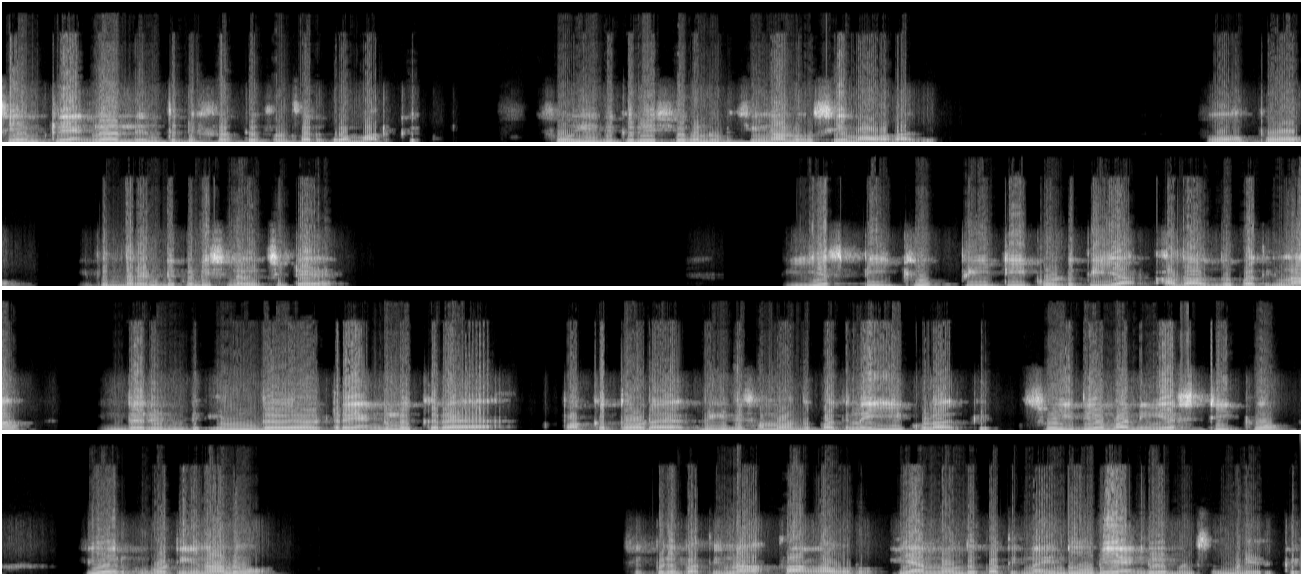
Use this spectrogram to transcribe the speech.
சேம் ட்ரையாங்கில் லென்த் டிஃப்ரெண்ட் டிஃப்ரென்ஸாக இருக்கிற மாதிரி இருக்கு. ஸோ இதுக்கு ரேஷியோ கண்டுபிடிச்சிங்கனாலும் சேமாக வராது. ஸோ அப்போது இப்போ இந்த ரெண்டு கண்டிஷனை வச்சுட்டு பிஎஸ் பிடி ஈக்குவல் பிஆர் அதாவது பார்த்தீங்கன்னா இந்த ரெண்டு இந்த ட்ரையாங்கிள் இருக்கிற பக்கத்தோட விகித சமம் வந்து பார்த்தீங்கன்னா ஈக்குவலாக இருக்கு. ஸோ இதே மாதிரி நீங்கள் எஸ்டிக்கும் கியூஆருக்கும் போட்டிங்கனாலும் செக் பண்ணி பார்த்தீங்கன்னா ராங்காக வரும். ஏன்னு வந்து பார்த்தீங்கன்னா இந்த ஒரே ஆங்கிள் மென்ஷன் பண்ணியிருக்கு.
